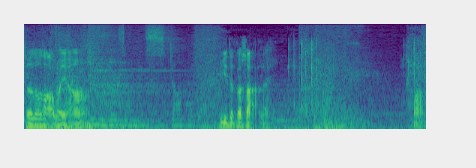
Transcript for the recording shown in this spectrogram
这都打不赢，逼他个闪来！算了，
